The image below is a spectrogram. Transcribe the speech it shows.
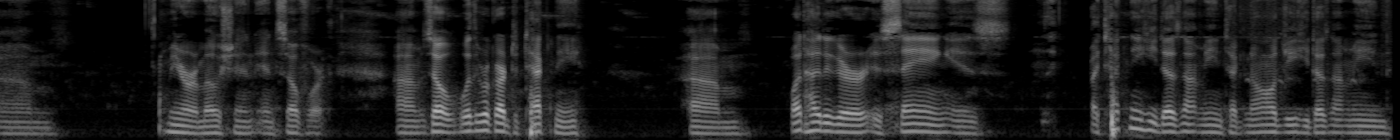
um, mere emotion, and so forth. Um, so, with regard to techne, um, what Heidegger is saying is by techne, he does not mean technology, he does not mean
